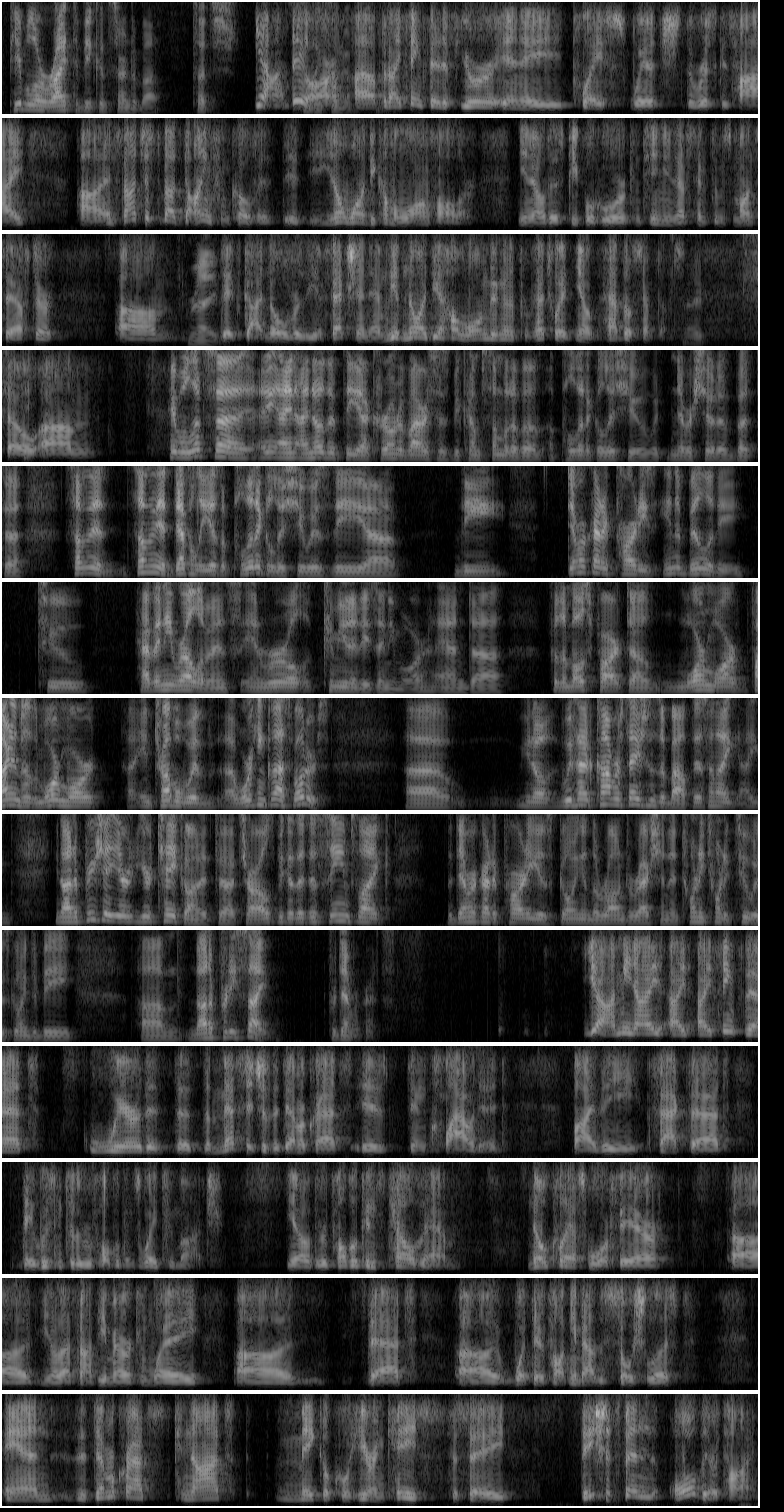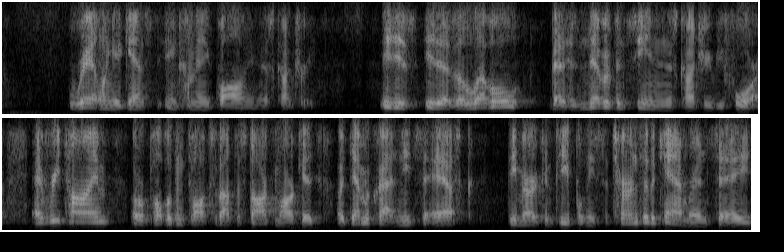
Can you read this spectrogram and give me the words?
people are right to be concerned about such. Yeah, they are. Uh, but I think that if you're in a place which the risk is high, uh, and it's not just about dying from COVID. It, you don't want to become a long hauler. You know, there's people who are continuing to have symptoms months after um, Right. they've gotten over the infection, and we have no idea how long they're going to perpetuate. You know, have those symptoms. Right. So, um, Hey, well, let's. Uh, I, I know that the uh, coronavirus has become somewhat of a, a political issue, which never should have. But uh, something that something that definitely is a political issue is the uh, the Democratic Party's inability to have any relevance in rural communities anymore, and uh, for the most part, uh, more and more find themselves more and more in trouble with working class voters. You know, we've had conversations about this, and I, I you know, I'd appreciate your, your take on it, uh, Charles, because it just seems like the Democratic Party is going in the wrong direction, and 2022 is going to be um, not a pretty sight for Democrats. Yeah, I mean, I, I, I think that where the, the, the message of the Democrats is been clouded by the fact that they listen to the Republicans way too much. You know, the Republicans tell them no class warfare, uh, you know, that's not the American way, uh, that uh, what they're talking about is socialist. And the Democrats cannot make a coherent case to say they should spend all their time railing against income inequality in this country. It is it is a level that has never been seen in this country before. Every time a Republican talks about the stock market, a Democrat needs to ask the American people, needs to turn to the camera and say,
